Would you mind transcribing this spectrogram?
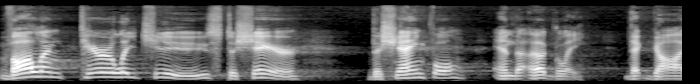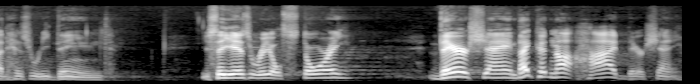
Voluntarily choose to share the shameful and the ugly that God has redeemed. You see Israel's story? Their shame, they could not hide their shame.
